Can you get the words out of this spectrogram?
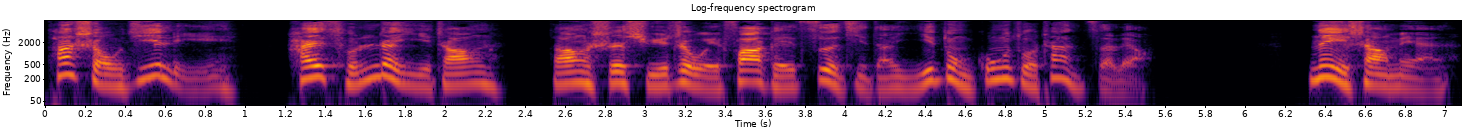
他手机里还存着一张当时许志伟发给自己的移动工作站资料，那上面。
